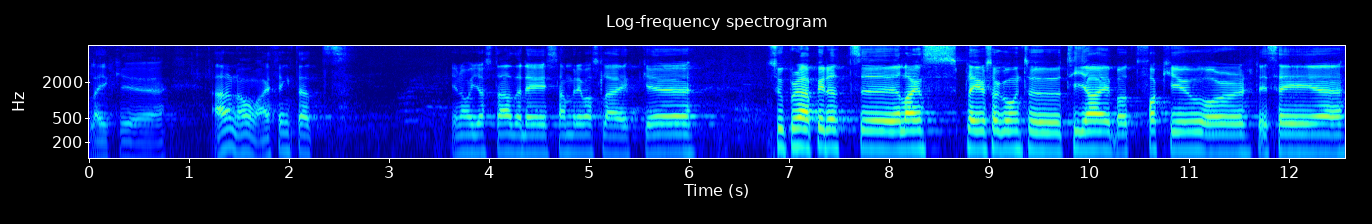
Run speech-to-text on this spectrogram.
Like, uh, I don't know. I think that, you know, just the other day somebody was like, uh, super happy that uh, Alliance players are going to TI, but fuck you. Or they say, uh,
